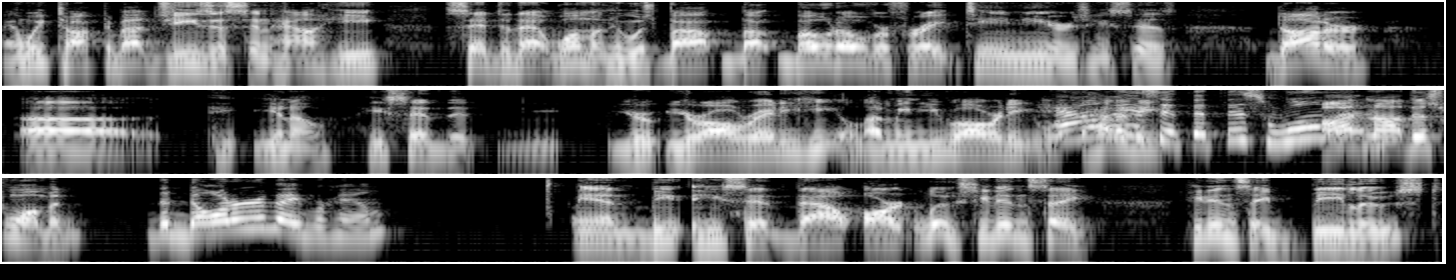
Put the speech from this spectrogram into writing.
And we talked about Jesus and how he said to that woman who was bow, bow, bowed over for 18 years, he says, "Daughter, uh, he, you know," he said that you're you're already healed. I mean, you already. How did is he, it that this woman, ought not this woman the daughter of Abraham, and be, he said, "Thou art loosed." He didn't say, he didn't say, "Be loosed,"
